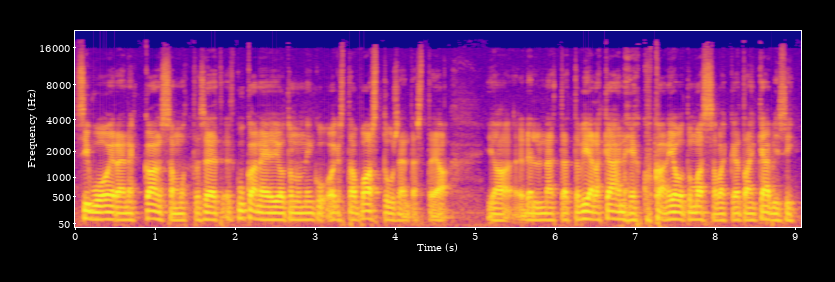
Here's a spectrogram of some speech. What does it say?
sivuoireinen kanssa, mutta se, että, että kukaan ei joutunut niin kuin oikeastaan vastuuseen tästä ja, ja edelleen näyttää, että vieläkään ei ole kukaan joutumassa, vaikka jotain kävisi.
